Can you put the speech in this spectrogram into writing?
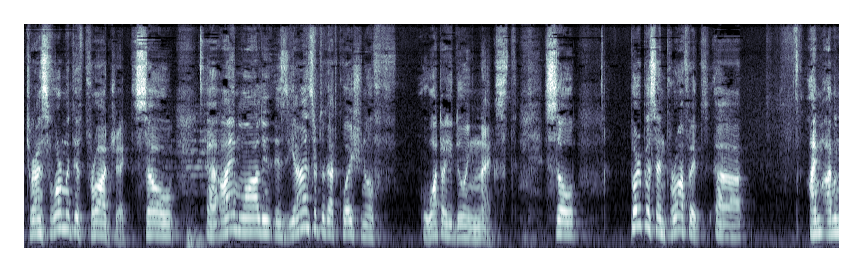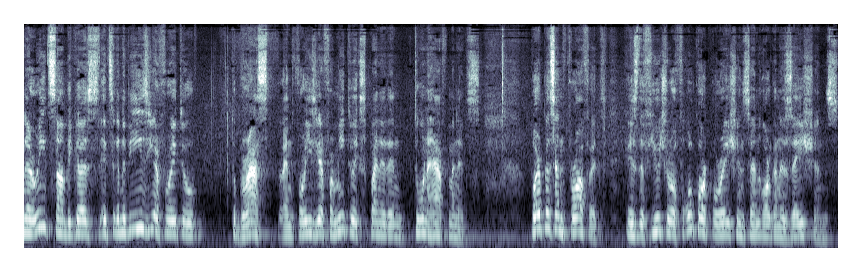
transformative project. So uh, I Am Wild is the answer to that question of what are you doing next? So purpose and profit, uh, I'm, I'm going to read some because it's going to be easier for you to to grasp and for easier for me to explain it in two and a half minutes. Purpose and profit is the future of all corporations and organizations.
